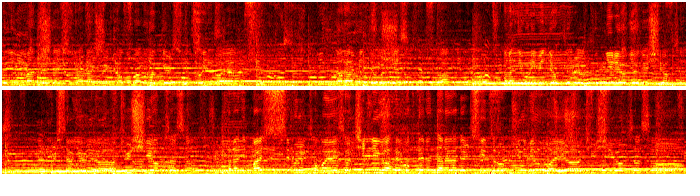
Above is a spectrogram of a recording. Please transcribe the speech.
그 임만을 되신 하나님을 경험하고 느낄 수 있도록 인도하여 주시옵소서. 나라 민족을 위해서 기도합니다. 하나님 우리 민족들을 긍휼히 여겨 주시옵소서. 불쌍히 여겨 주시옵소서. 하나님 말씀을 통하여서 진리가 회복되는 나라가 될 수 있도록 주님 인도하여 주시옵소서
